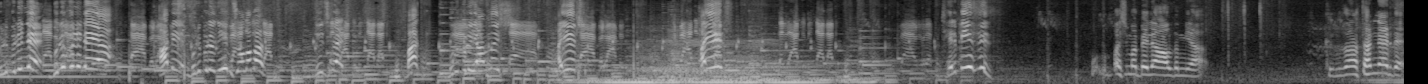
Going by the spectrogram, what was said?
Bülbülü ne? Bülbülü ne ya? Abi bülbülü diye bir şey olamaz. Lütfen. Bak bülbülü yanlış. Hayır. Hayır. Terbiyesiz. Oğlum başıma bela aldım ya. Kırmızı anahtar nerede?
